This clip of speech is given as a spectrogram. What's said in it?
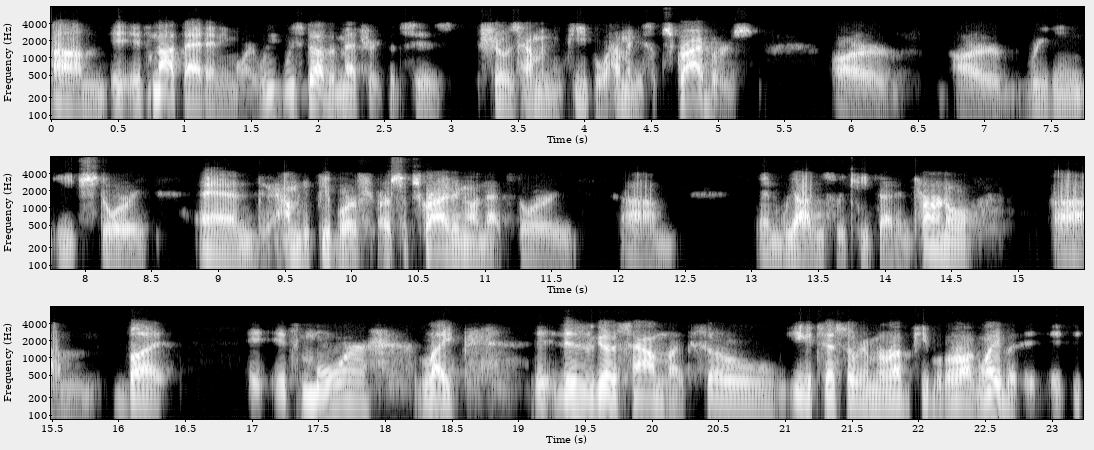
Um, it, it's not that anymore. We, we still have a metric that says shows how many people, how many subscribers are are reading each story, and how many people are, are subscribing on that story. Um, and we obviously keep that internal. Um, but it, it's more like this is going to sound like so egotistical. To rub people the wrong way, but it, it,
